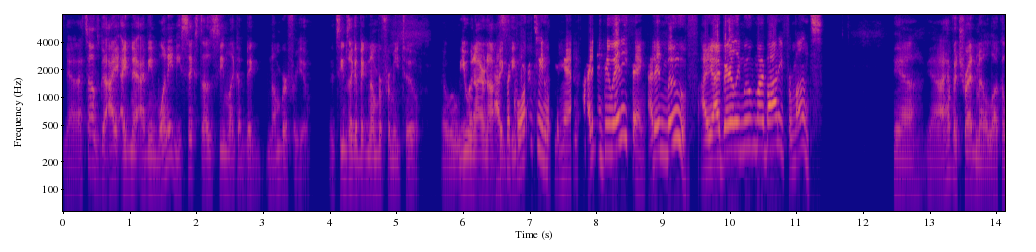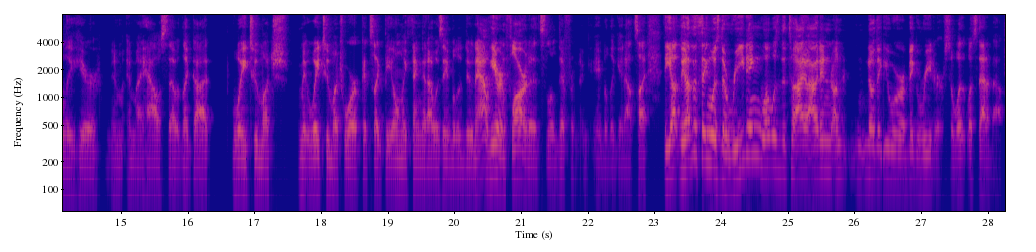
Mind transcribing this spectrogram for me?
Yeah, that sounds good. I, I, I mean, 186 does seem like a big number for you. It seems like a big number for me too. You and I are not That's big the people. quarantine week, man. I didn't do anything. I didn't move. I, I barely moved my body for months. Yeah, yeah. I have a treadmill, luckily, here in in my house that like got way too much way too much work. It's like the only thing that I was able to do. Now here in Florida, it's a little different. I'm able to get outside. the The other thing was the reading. What was the? T- I, I didn't know that you were a big reader. So what, what's that about?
